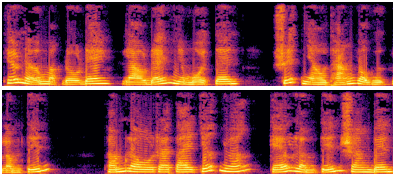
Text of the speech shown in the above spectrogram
thiếu nữ mặc đồ đen lao đến như mũi tên, suýt nhào thẳng vào ngực Lâm Tín. Thẩm Lâu ra tay chớp nhoáng, kéo Lâm Tín sang bên,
